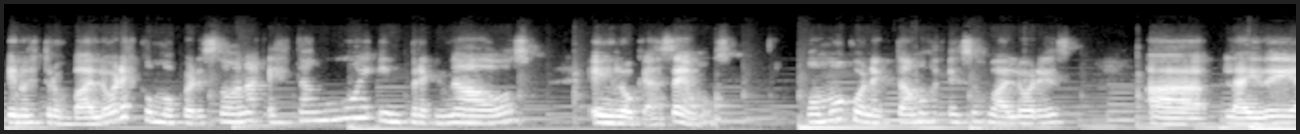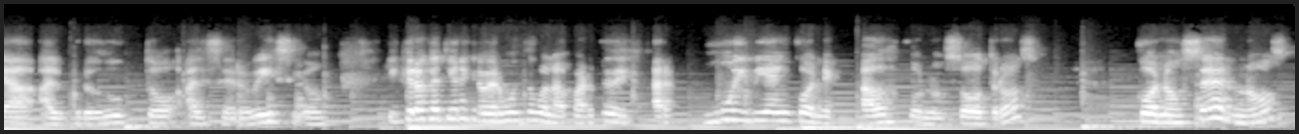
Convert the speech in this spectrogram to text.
que nuestros valores como persona están muy impregnados en lo que hacemos. ¿Cómo conectamos esos valores a la idea, al producto, al servicio? Y creo que tiene que ver mucho con la parte de estar muy bien conectados con nosotros, conocernos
